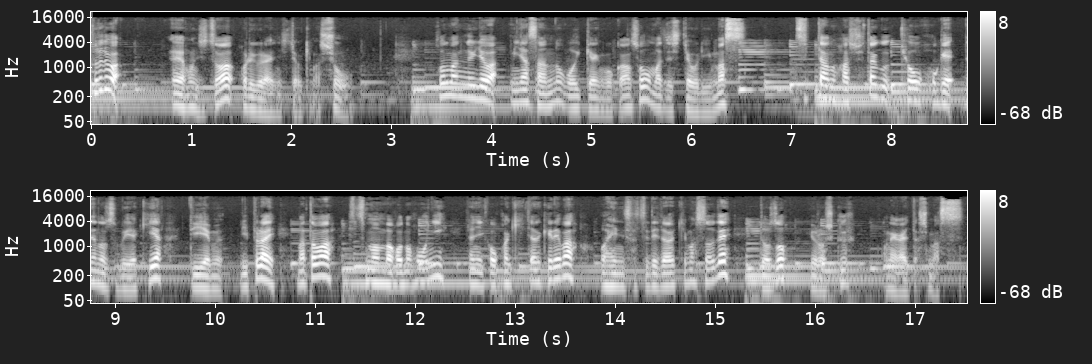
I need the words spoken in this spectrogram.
それでは、えー、本日はこれぐらいにしておきましょう。この番組では皆さんのご意見ご感想をお待ちしております。Twitter のハッシュタグ今日ほげでのつぶやきや DM、リプライ、または質問箱の方に何かお書きいただければお返事させていただきますのでどうぞよろしくお願いいたします。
